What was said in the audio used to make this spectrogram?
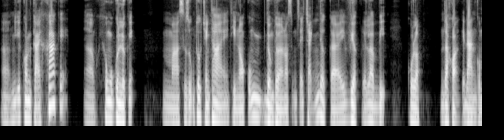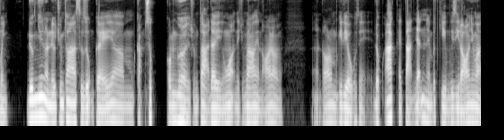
à, những cái con cái khác ấy à, không có quyền lực ấy mà sử dụng thuốc tránh thai ấy, thì nó cũng đồng thời nó cũng sẽ tránh được cái việc đấy là bị cô lập ra khỏi cái đàn của mình đương nhiên là nếu chúng ta sử dụng cái um, cảm xúc con người chúng ta ở đây đúng không ạ? Thì chúng ta có thể nói là ờ, đó là một cái điều có thể độc ác hay tàn nhẫn hay bất kỳ một cái gì đó. Nhưng mà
